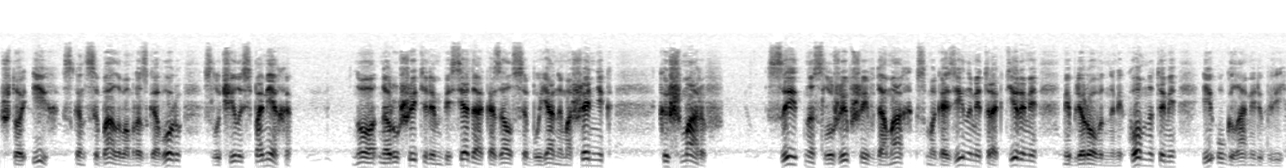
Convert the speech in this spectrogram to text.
что их с Концебаловым разговору случилась помеха. Но нарушителем беседы оказался буяный мошенник Кошмаров, сытно служивший в домах с магазинами, трактирами, меблированными комнатами и углами любви.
